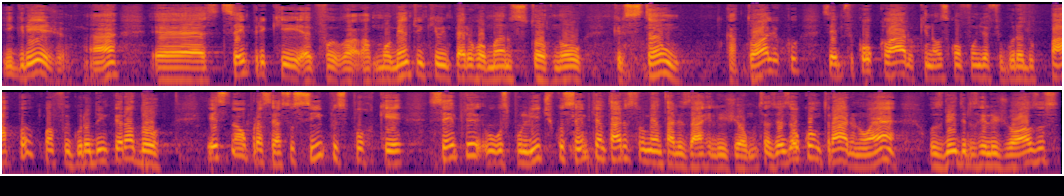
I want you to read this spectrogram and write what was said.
e Igreja. Ah, é, sempre que, é, o momento em que o Império Romano se tornou cristão, católico, sempre ficou claro que não se confunde a figura do Papa com a figura do Imperador. Esse não é um processo simples porque sempre os políticos sempre tentaram instrumentalizar a religião. Muitas vezes é o contrário, não é os líderes religiosos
